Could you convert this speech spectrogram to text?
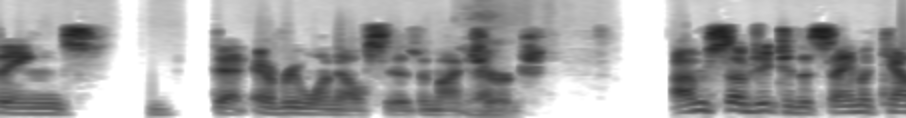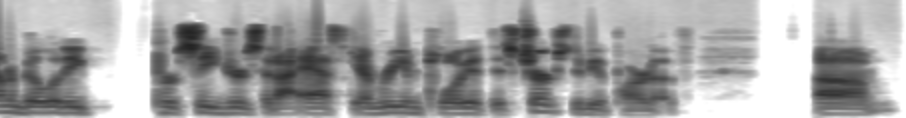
things that everyone else is in my yeah. church. I'm subject to the same accountability procedures that I ask every employee at this church to be a part of. Um,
